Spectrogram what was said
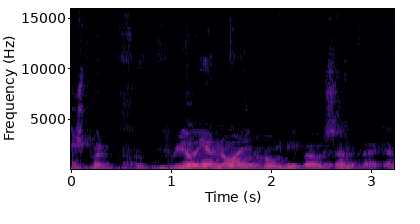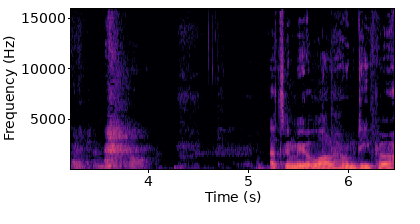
Just put a really annoying Home Depot sound effect every time you talk. That's gonna be a lot of Home Depot.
